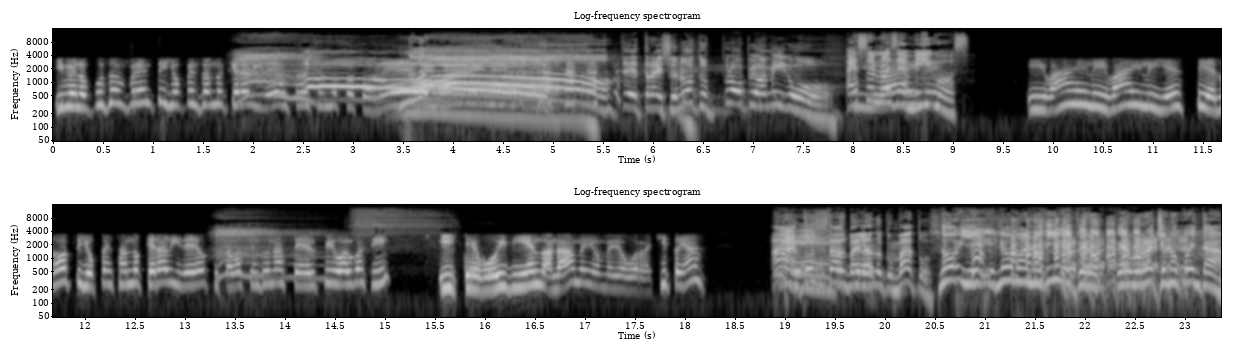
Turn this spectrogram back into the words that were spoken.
y me lo puso enfrente y yo pensando que era video, estaba echando cotorreo. y baile. Te traicionó tu propio amigo. Eso Y no es de amigos. Y baile, y baile, y este y el otro. Y yo pensando que era video, que estaba haciendo una selfie o algo así. Y que voy viendo, andaba medio, medio borrachito ya. Ah, entonces estabas bailando con vatos. No, y, y no, mano, digas, pero, pero borracho no cuenta.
